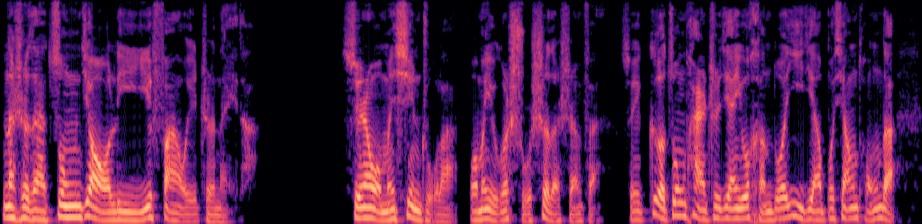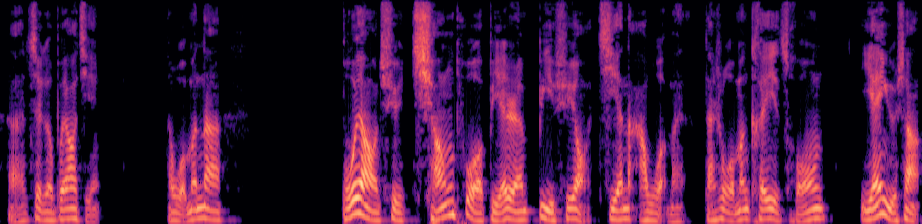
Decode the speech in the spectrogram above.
那是在宗教礼仪范围之内的。虽然我们信主了，我们有个属世的身份，所以各宗派之间有很多意见不相同的，呃，这个不要紧。那我们呢，不要去强迫别人必须要接纳我们，但是我们可以从言语上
